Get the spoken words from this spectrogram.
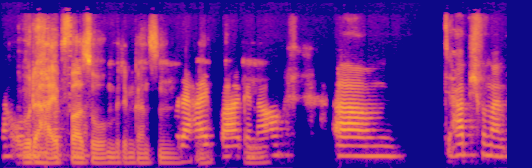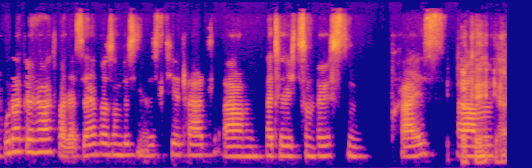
nach oben Wo der Hype war so mit dem ganzen. Wo der Hype war, mhm. genau. Die habe ich von meinem Bruder gehört, weil er selber so ein bisschen investiert hat. Ähm, natürlich zum höchsten Preis. Okay, ähm, ja.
